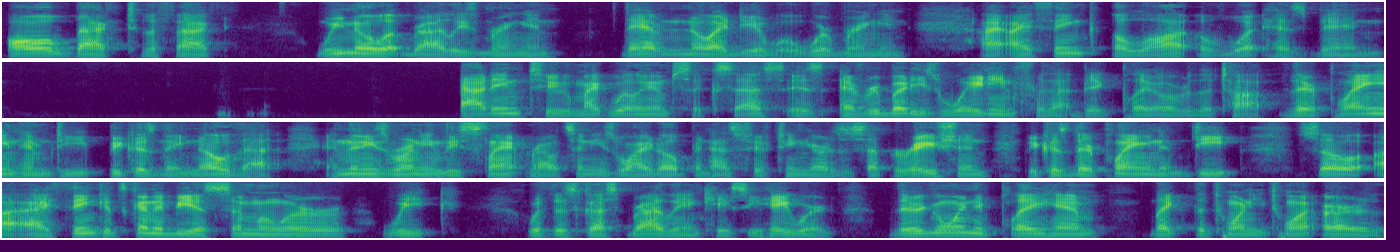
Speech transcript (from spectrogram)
all back to the fact we know what Bradley's bringing. They have no idea what we're bringing. I, I think a lot of what has been adding to Mike Williams' success is everybody's waiting for that big play over the top. They're playing him deep because they know that. And then he's running these slant routes and he's wide open, has 15 yards of separation because they're playing him deep. So I, I think it's going to be a similar week with this Gus Bradley and Casey Hayward, they're going to play him like the 2020 or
